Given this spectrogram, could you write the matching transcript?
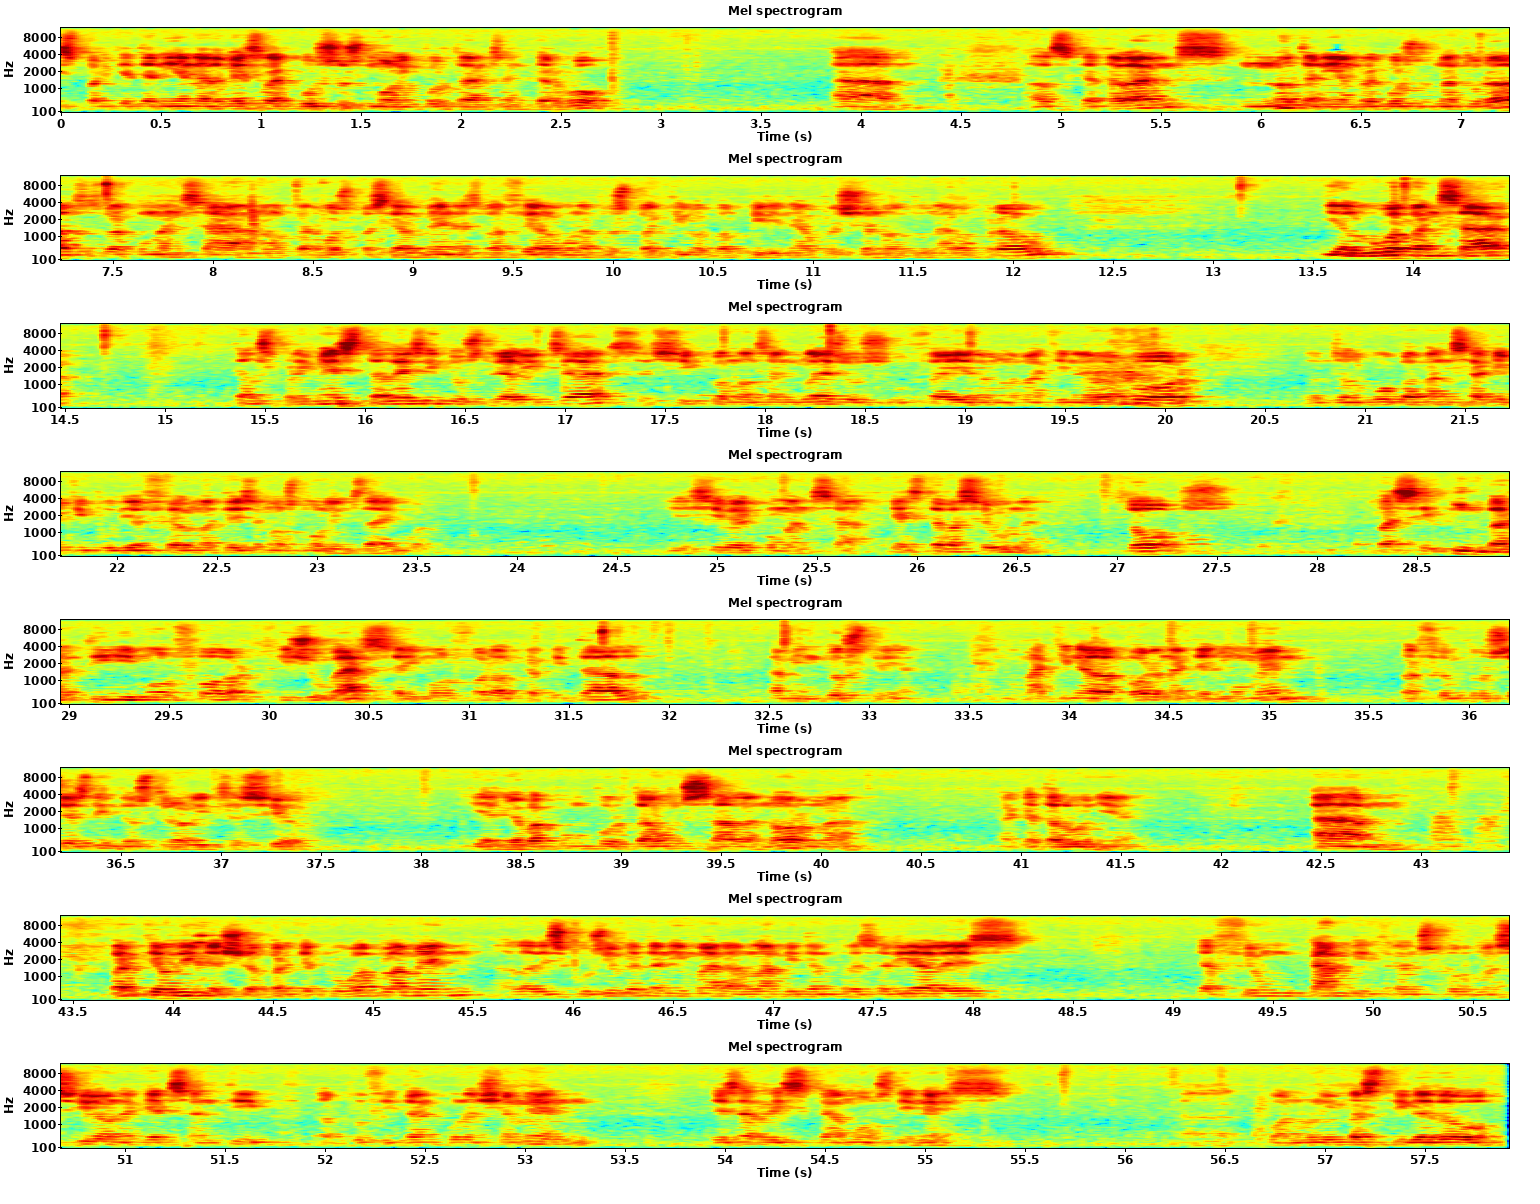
és perquè tenien a més recursos molt importants en carbó. Eh, els catalans no teníem recursos naturals, es va començar amb el carbó especialment, es va fer alguna prospectiva pel Pirineu, però això no donava prou, i algú va pensar que els primers talers industrialitzats, així com els anglesos ho feien amb la màquina de vapor, doncs algú va pensar que aquí podia fer el mateix amb els molins d'aigua. I així va començar. Aquesta va ser una. Dos, va ser invertir molt fort i jugar-se i molt fort el capital amb indústria. La màquina de vapor en aquell moment per fer un procés d'industrialització i allò va comportar un salt enorme a Catalunya. Um, per què ho dic això? Perquè probablement la discussió que tenim ara en l'àmbit empresarial és que fer un canvi transformació en aquest sentit, aprofitant coneixement, és arriscar molts diners. Uh, quan un investigador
